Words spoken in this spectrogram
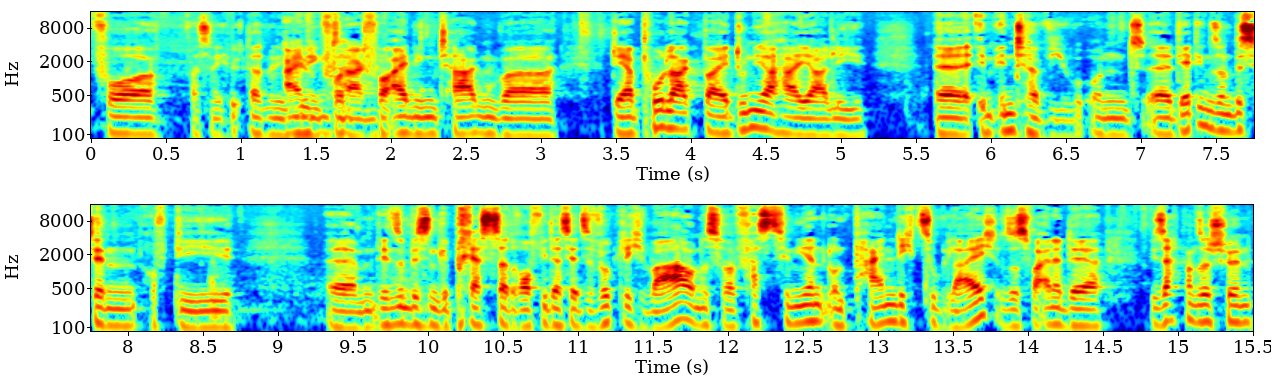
vor, was nicht, lass Einigen vor, Tagen. vor einigen Tagen war der Polak bei Dunja Hayali äh, im Interview und äh, der hat ihn so ein bisschen auf die ähm, den so ein bisschen gepresst darauf, wie das jetzt wirklich war und es war faszinierend und peinlich zugleich. Also es war eine der, wie sagt man so schön,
